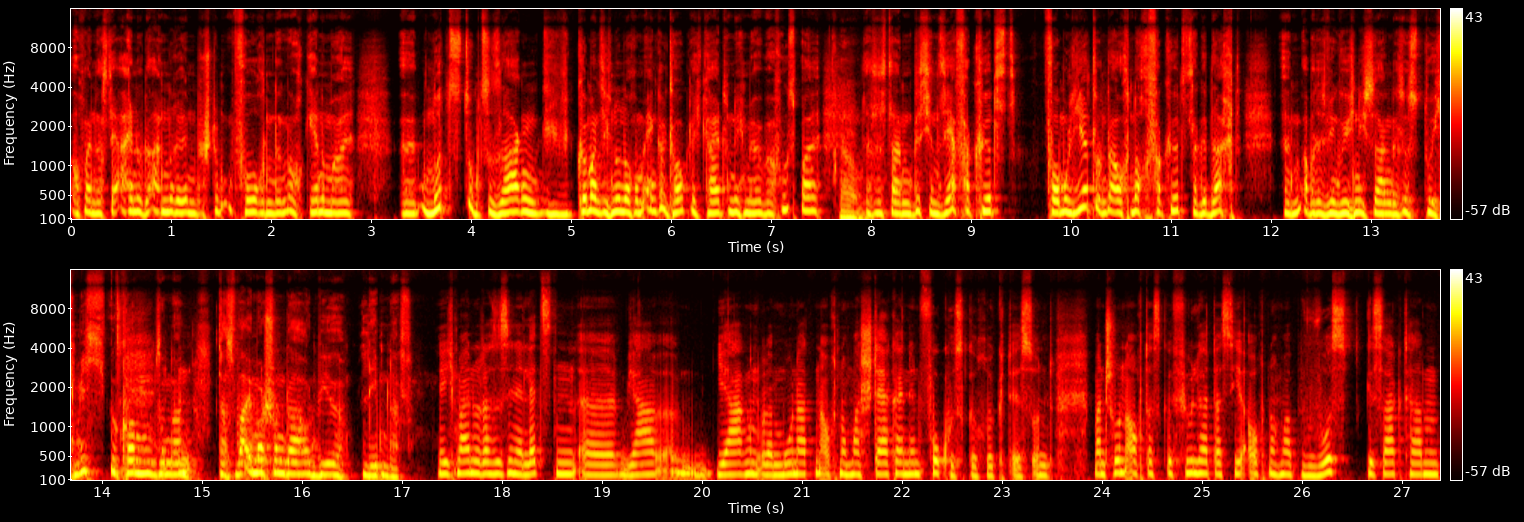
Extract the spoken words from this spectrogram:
auch wenn das der ein oder andere in bestimmten Foren dann auch gerne mal äh, nutzt, um zu sagen, die kümmern sich nur noch um Enkeltauglichkeit und nicht mehr über Fußball. Ja. Das ist dann ein bisschen sehr verkürzt formuliert und auch noch verkürzter gedacht. Ähm, aber deswegen würde ich nicht sagen, das ist durch mich gekommen, sondern das war immer schon da und wir leben das. Ich meine nur, dass es in den letzten äh, Jahr, Jahren oder Monaten auch noch mal stärker in den Fokus gerückt ist und man schon auch das Gefühl hat, dass sie auch noch mal bewusst gesagt haben,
